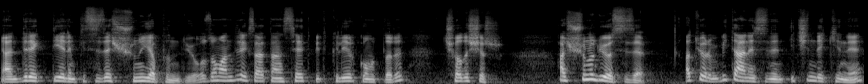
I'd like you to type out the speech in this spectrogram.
Yani direkt diyelim ki size şunu yapın diyor. O zaman direkt zaten set bit clear komutları çalışır. Ha şunu diyor size. Atıyorum bir tanesinin içindekini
